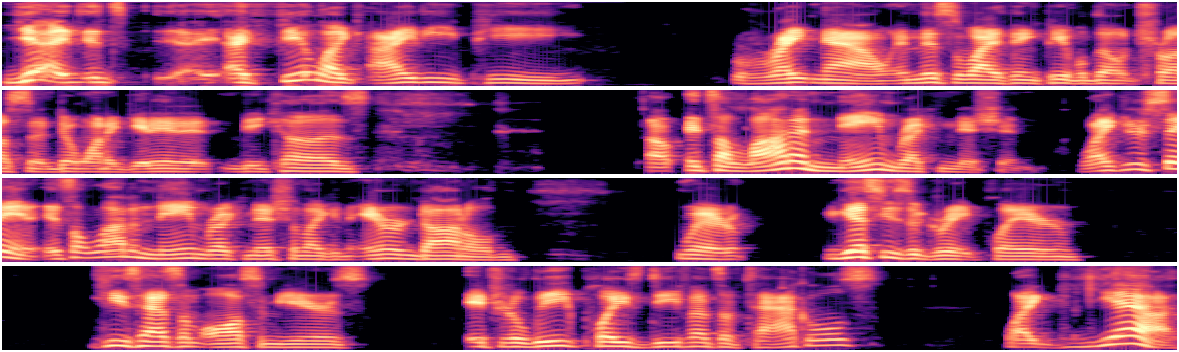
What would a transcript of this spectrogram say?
Yeah, it's I feel like IDP right now, and this is why I think people don't trust it and don't want to get in it because uh, it's a lot of name recognition. Like you're saying, it's a lot of name recognition, like an Aaron Donald, where yes, he's a great player he's had some awesome years. If your league plays defensive tackles, like yeah,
